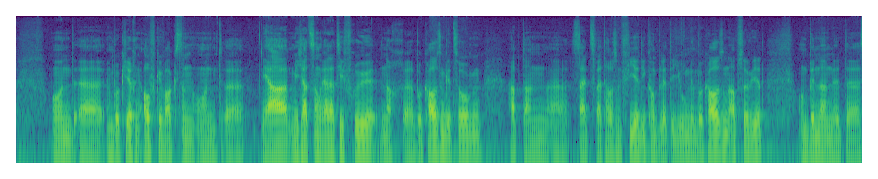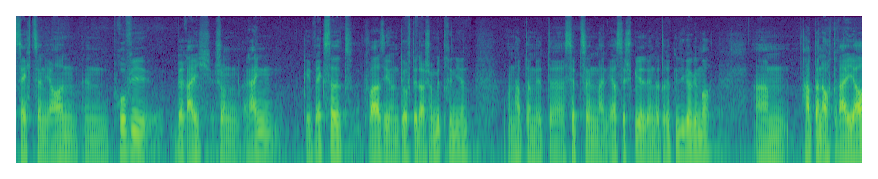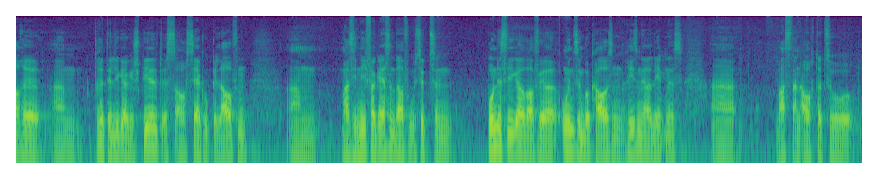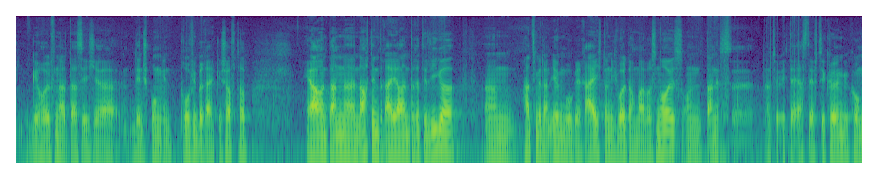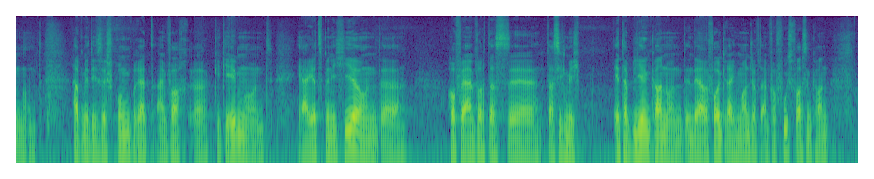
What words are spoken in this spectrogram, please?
und äh, in Burgkirchen aufgewachsen. Und äh, ja, mich hat es dann relativ früh nach äh, Burghausen gezogen. Habe dann seit 2004 die komplette Jugend in Burghausen absolviert und bin dann mit äh, 16 Jahren in den Profibereich schon reingewechselt quasi und durfte da schon mittrainieren und habe dann mit äh, 17 mein erstes Spiel in der dritten Liga gemacht. Ähm, habe dann auch drei Jahre ähm, dritte Liga gespielt, ist auch sehr gut gelaufen. Ähm, was ich nie vergessen darf, U17 Bundesliga war für uns in Burghausen ein Riesenerlebnis, äh, was dann auch dazu geholfen hat, dass ich äh, den Sprung in den Profibereich geschafft habe. Ja, und dann äh, nach den drei Jahren dritte Liga ähm, hat es mir dann irgendwo gereicht und ich wollte auch mal was Neues. Und dann ist äh, natürlich der erste FC Köln gekommen und hat mir dieses Sprungbrett einfach äh, gegeben. Und ja, jetzt bin ich hier und äh, hoffe einfach, dass, dass ich mich etablieren kann und in der erfolgreichen Mannschaft einfach Fuß fassen kann.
